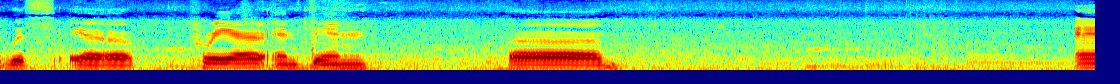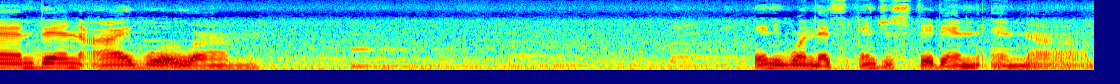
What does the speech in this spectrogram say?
with a prayer, and then. Uh, and then I will um, anyone that's interested in in um,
